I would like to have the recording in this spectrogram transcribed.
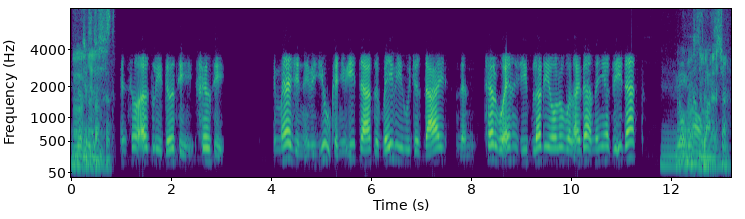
Yes, yes. Master. and so ugly, dirty, filthy. Imagine if you can you eat that the baby who just died, then terrible energy, bloody all over like that, and then you have to eat that. No, No, Master. Master.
